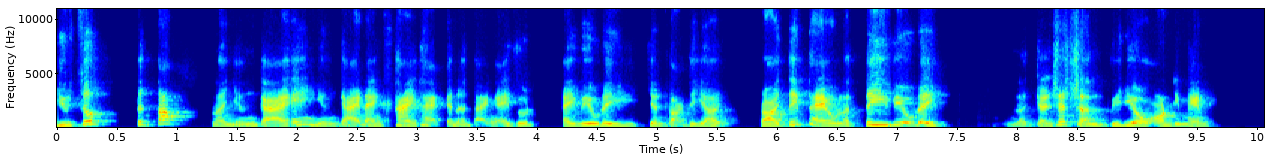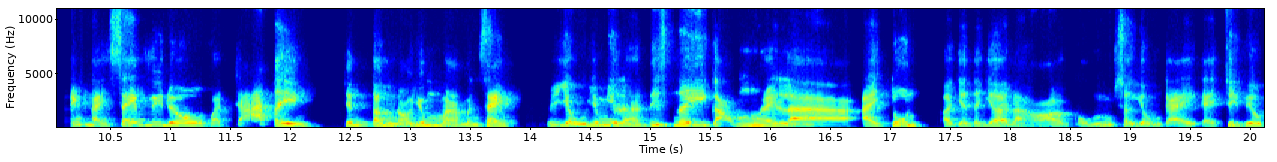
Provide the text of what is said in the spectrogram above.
YouTube TikTok là những cái những cái đang khai thác cái nền tảng AVOD trên toàn thế giới rồi tiếp theo là TVOD là transaction video on demand. Các bạn xem video và trả tiền trên từng nội dung mà mình xem. Ví dụ giống như là Disney cộng hay là iTunes ở trên thế giới là họ cũng sử dụng cái cái TVOD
